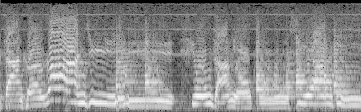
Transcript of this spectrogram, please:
暂可安居，兄长有苦相逼，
